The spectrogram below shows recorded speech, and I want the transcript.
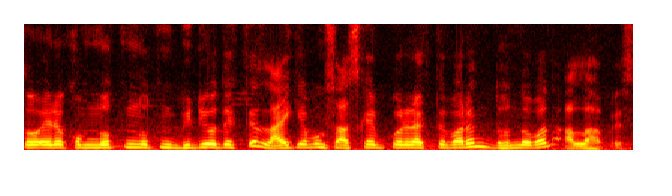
তো এরকম নতুন নতুন ভিডিও দেখতে লাইক এবং সাবস্ক্রাইব করে রাখতে পারেন। ধন্যবাদ, আল্লাহ হাফেজ।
